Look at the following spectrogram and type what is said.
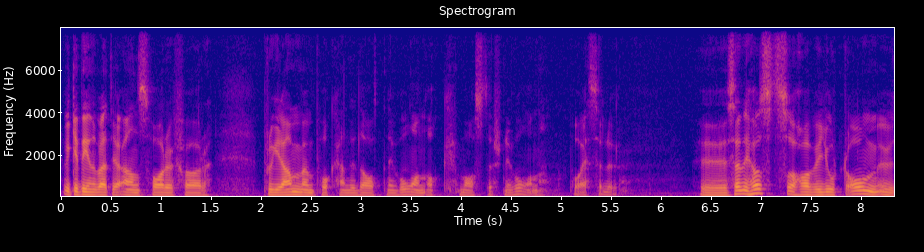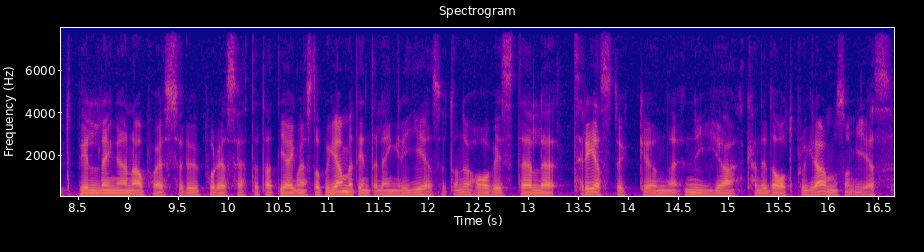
vilket innebär att jag är ansvarig för programmen på kandidatnivån och mastersnivån på SLU. Eh, sen i höst så har vi gjort om utbildningarna på SLU på det sättet att jägmästarprogrammet inte längre ges utan nu har vi istället tre stycken nya kandidatprogram som ges.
